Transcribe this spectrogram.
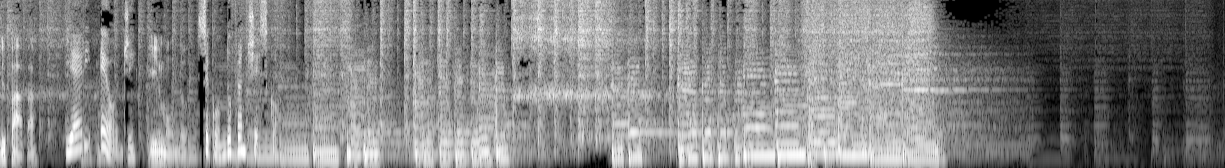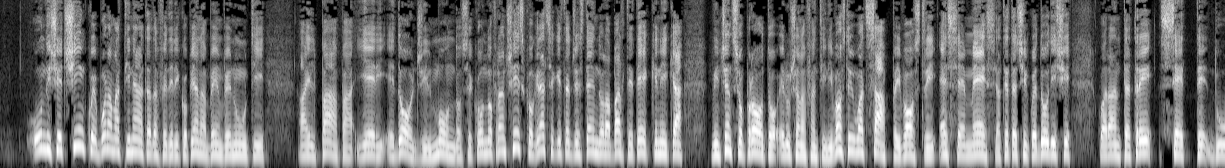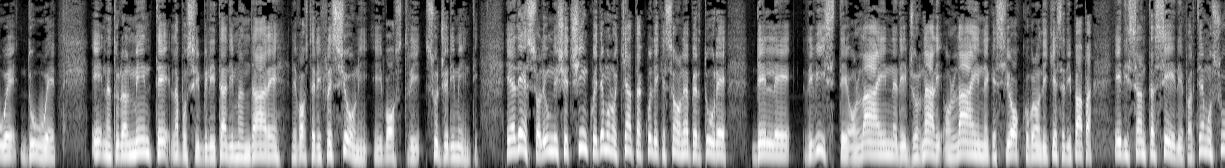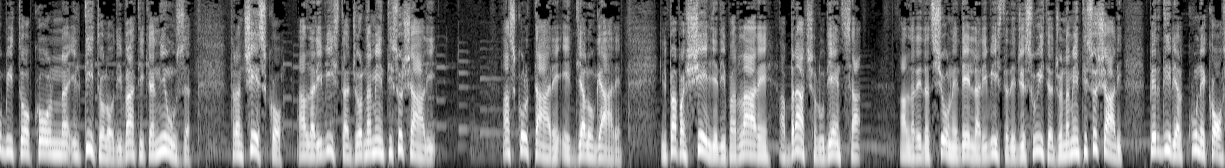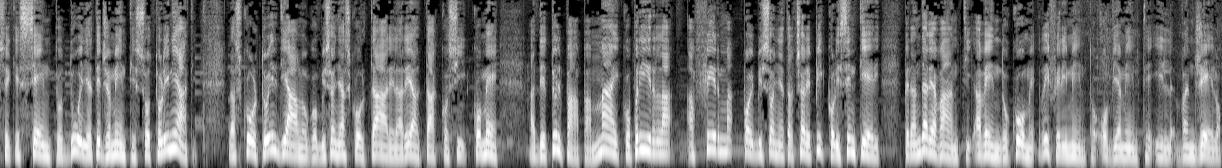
Il Papa. Ieri e oggi. Il mondo. Secondo Francesco. Undici e cinque, buona mattinata da Federico Piana, benvenuti a Il Papa ieri ed oggi, il mondo secondo Francesco, grazie a chi sta gestendo la parte tecnica Vincenzo Proto e Luciana Fantini. I vostri Whatsapp, i vostri sms al 3512 43 722 e naturalmente la possibilità di mandare le vostre riflessioni e i vostri suggerimenti. E adesso alle 11.05 diamo un'occhiata a quelle che sono le aperture delle riviste online, dei giornali online che si occupano di Chiesa di Papa e di Santa Sede. Partiamo subito con il titolo di Vatican News. Francesco alla rivista Aggiornamenti Sociali, ascoltare e dialogare. Il Papa sceglie di parlare, abbraccia l'udienza alla redazione della rivista dei Gesuiti Aggiornamenti Sociali per dire alcune cose che sento, due gli atteggiamenti sottolineati. L'ascolto e il dialogo, bisogna ascoltare la realtà così com'è, ha detto il Papa, mai coprirla, afferma, poi bisogna tracciare piccoli sentieri per andare avanti avendo come riferimento ovviamente il Vangelo.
